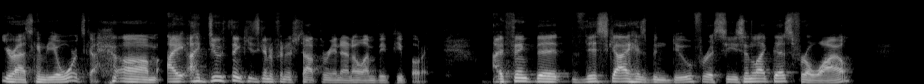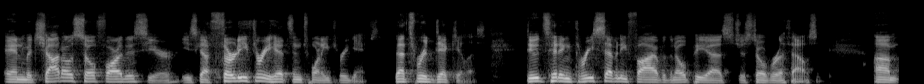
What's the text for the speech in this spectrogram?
you're asking the awards guy. Um, I, I do think he's going to finish top three in NL MVP voting. I think that this guy has been due for a season like this for a while. And Machado so far this year, he's got 33 hits in 23 games. That's ridiculous. Dude's hitting 375 with an OPS just over a thousand. Um,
